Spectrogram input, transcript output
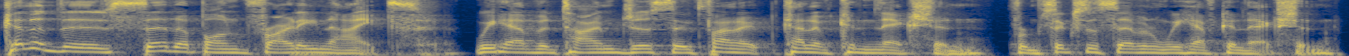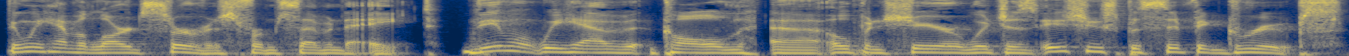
Kind of the setup on Friday nights. We have a time just to find a kind of connection. From six to seven, we have connection. Then we have a large service from seven to eight. Then what we have called uh, open share, which is issue specific groups.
